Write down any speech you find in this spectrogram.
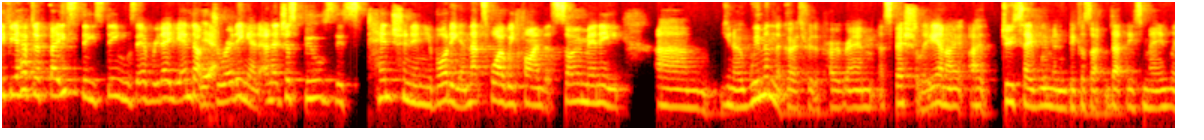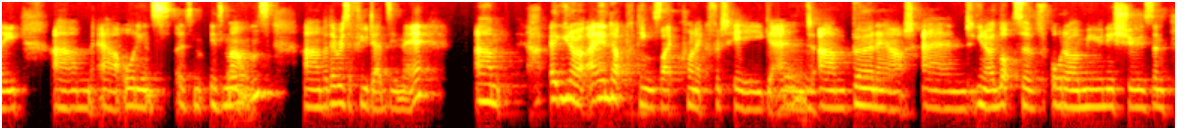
if you have to face these things every day, you end up yeah. dreading it, and it just builds this tension in your body. And that's why we find that so many, um, you know, women that go through the program, especially, and I, I do say women because that is mainly um, our audience is, is mums, mm. but there is a few dads in there um, you know, I end up with things like chronic fatigue and mm. um, burnout, and you know, lots of autoimmune issues and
